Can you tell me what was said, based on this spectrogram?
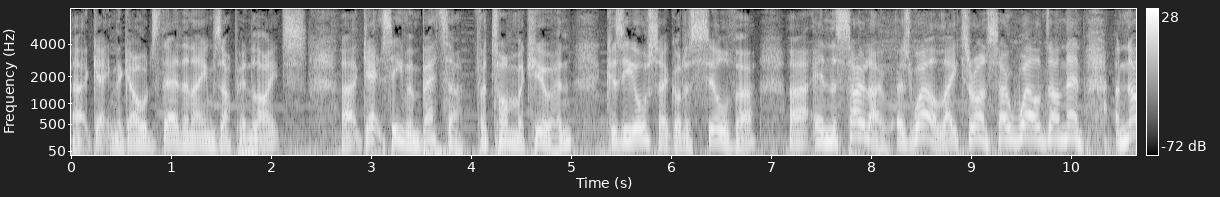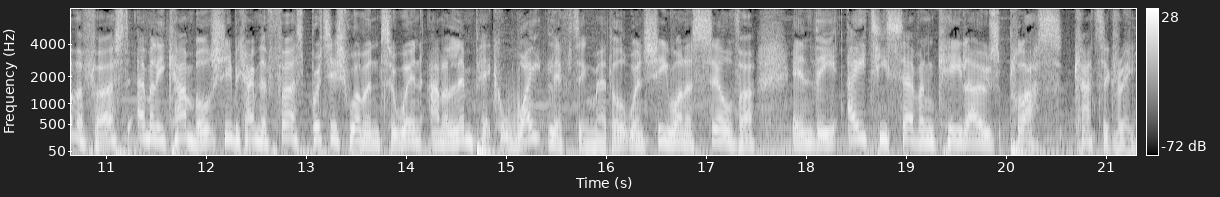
uh, getting the golds. They're the names up in lights. Uh, gets even better for Tom McEwen because he also got a silver uh, in the solo as well later on. So well done them. Another first, Emily Campbell. She became the first British woman to win an Olympic weightlifting medal when she won a silver in the 87 kilos plus category.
